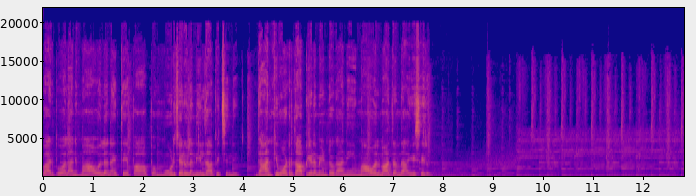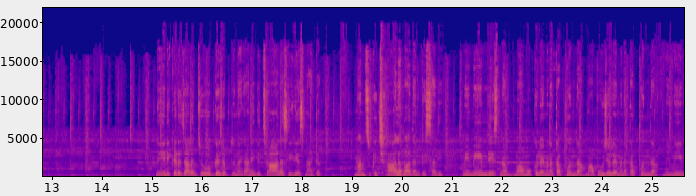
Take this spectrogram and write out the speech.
పారిపోవాలా అని మా వాళ్ళనైతే పాప మూడు చెరువుల నీళ్ళు తాపించింది దానికి వాటర్ తాపియడం ఏంటో కానీ మా వాళ్ళు మాత్రం తాగేసారు నేను ఇక్కడ చాలా జోక్గా చెప్తున్నా కానీ ఇది చాలా సీరియస్ మ్యాటర్. మనసుకి చాలా బాధ అనిపిస్తుంది. మేమేం చేసినాం? మా మొక్కులో ఏమైనా తప్పు ఉందా మా పూజలో ఏమైనా తప్పు ఉందా మేమేం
